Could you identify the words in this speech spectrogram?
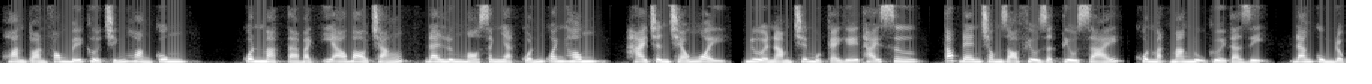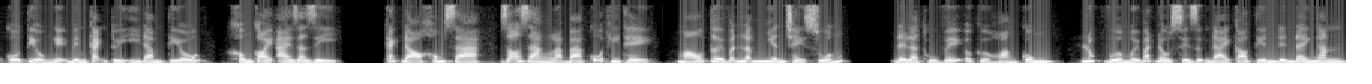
hoàn toàn phong bế cửa chính hoàng cung. Quân mạc tà bạch y áo bào trắng, đai lưng màu xanh nhạt quấn quanh hông, hai chân chéo ngoẩy, nửa nằm trên một cái ghế thái sư, tóc đen trong gió phiêu giật tiêu sái, khuôn mặt mang nụ cười tà dị, đang cùng độc cô tiểu nghệ bên cạnh tùy ý đàm tiếu, không coi ai ra gì. Cách đó không xa, rõ ràng là ba cỗ thi thể, máu tươi vẫn lẫm nhiên chảy xuống. Đây là thủ vệ ở cửa hoàng cung, lúc vừa mới bắt đầu xây dựng đài cao tiến đến đây ngăn,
